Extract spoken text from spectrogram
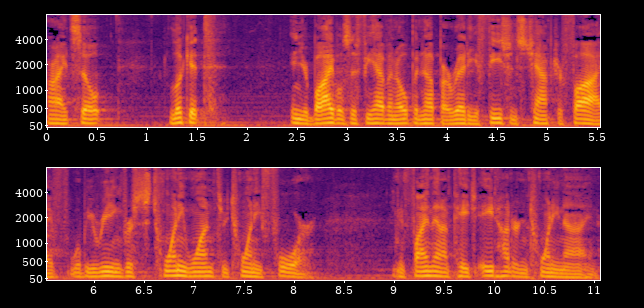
All right, so look at in your Bibles, if you haven't opened up already, Ephesians chapter 5. We'll be reading verses 21 through 24. You can find that on page 829.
